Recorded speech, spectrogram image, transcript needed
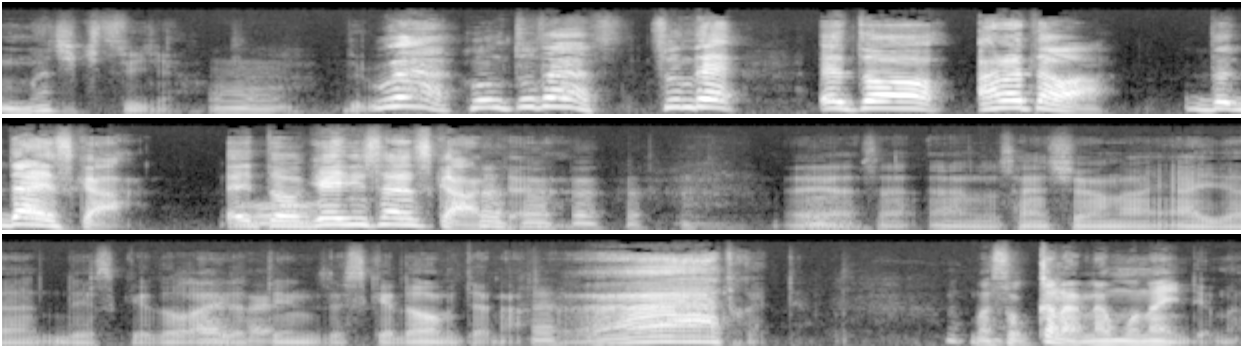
マジきついじゃん。うわ、本当だそんで、えっと、あなたは、だ誰ですか？えっと、芸人さんですか？みたいな。えーさあの三四郎の間ですけど、はいはい。間って言うんですけど、みたいな。あーとか言って。まあそっから何もないんだよ、ま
